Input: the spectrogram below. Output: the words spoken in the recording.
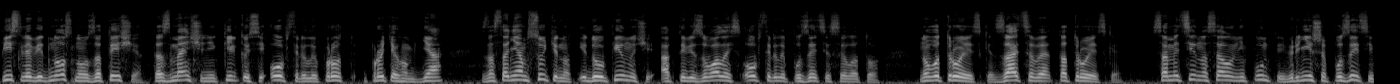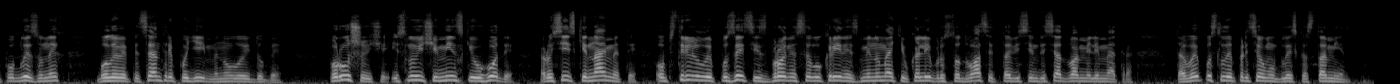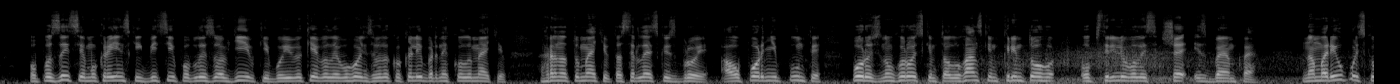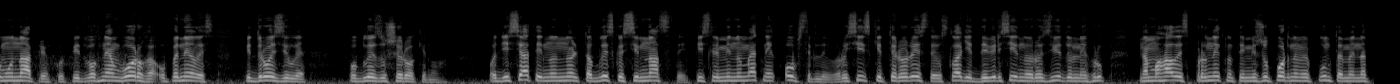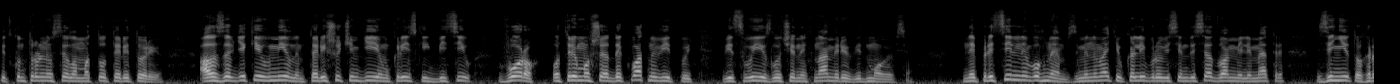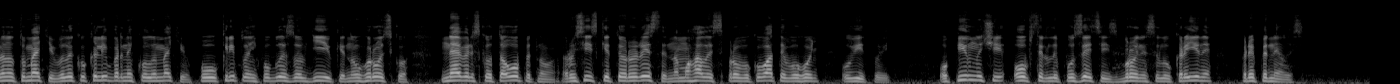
Після відносного затишя та зменшення кількості обстрілів протягом дня з настанням сутінок і до опівночі активізувались обстріли позицій сил АТО Новотроїцьке, Зайцеве та Троїцьке. Саме ці населені пункти, вірніше позиції поблизу них, були в епіцентрі подій минулої доби. Порушуючи існуючі мінські угоди, російські наймити обстрілювали позиції Збройних сил України з мінометів калібру 120 та 82 мм та випустили при цьому близько 100 мін. По позиціям українських бійців поблизу Авдіївки бойовики вели вогонь з великокаліберних кулеметів, гранатометів та стрілецької зброї, а опорні пункти поруч з Новгородським та Луганським, крім того, обстрілювались ще із БМП. На Маріупольському напрямку під вогнем ворога опинились підрозділи поблизу Широкіного. О 10.00 та близько 17.00 після мінометних обстрілів російські терористи у складі диверсійно-розвідувальних груп намагались проникнути між опорними пунктами на підконтрольну силам АТО територію. Але завдяки вмілим та рішучим діям українських бійців ворог, отримавши адекватну відповідь від своїх злочинних намірів, відмовився. Неприцільним вогнем з мінометів калібру 82 мм, зеніток, гранатометів, великокаліберних кулеметів по укріпленнях поблизу Авдіївки, Новгородського, Невельського та Опитного російські терористи намагались спровокувати вогонь у відповідь. Опівночі обстріли позицій Збройних сил України припинились.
